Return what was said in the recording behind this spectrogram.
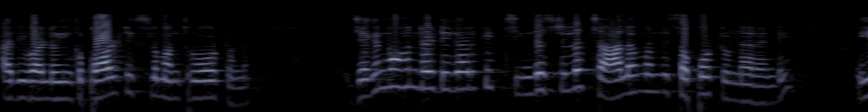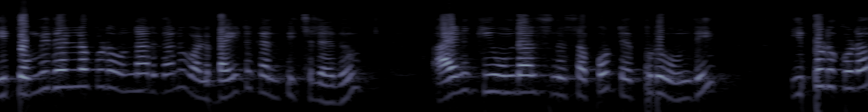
అది వాళ్ళు ఇంకా పాలిటిక్స్లో మనం త్రూ అవుట్ ఉన్న జగన్మోహన్ రెడ్డి గారికి ఇండస్ట్రీలో చాలామంది సపోర్ట్ ఉన్నారండి. ఈ తొమ్మిదేళ్ళలో కూడా ఉన్నారు కానీ వాళ్ళు బయట కనిపించలేదు ఆయనకి ఉండాల్సిన సపోర్ట్ ఎప్పుడు ఉంది. ఇప్పుడు కూడా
